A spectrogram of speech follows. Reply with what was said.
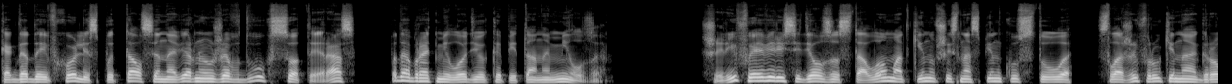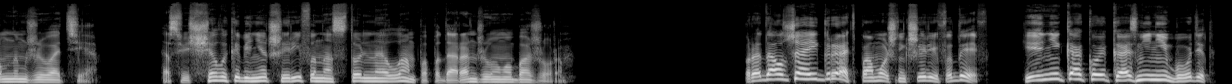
когда Дэйв Холлис пытался, наверное, уже в двухсотый раз подобрать мелодию капитана Милза. Шериф Эвери сидел за столом, откинувшись на спинку стула, сложив руки на огромном животе. Освещала кабинет шерифа настольная лампа под оранжевым абажуром. «Продолжай играть, помощник шерифа Дэйв, и никакой казни не будет».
